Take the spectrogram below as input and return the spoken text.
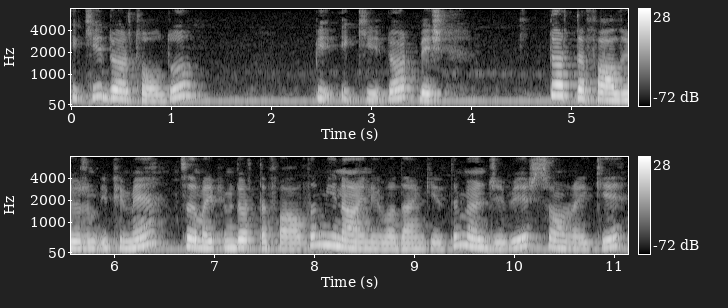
2, 4 oldu. 1, 2, 4, 5. 4 defa alıyorum ipimi. Tığıma ipimi 4 defa aldım. Yine aynı yuvadan girdim. Önce 1, sonra 2,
